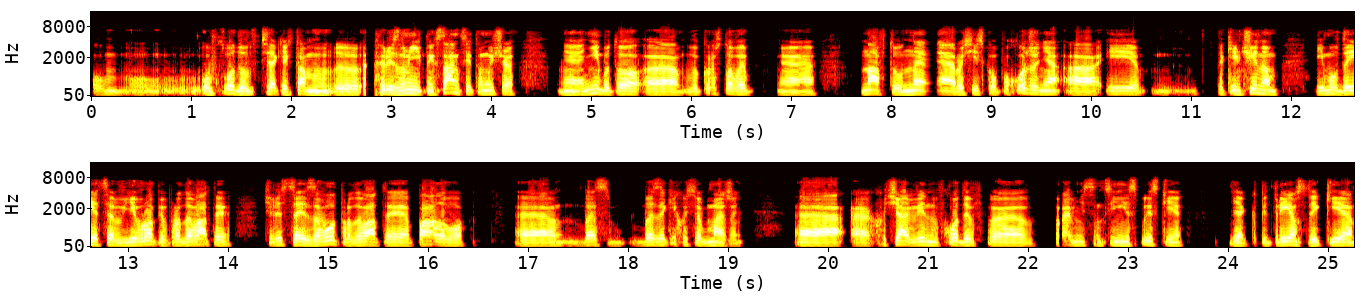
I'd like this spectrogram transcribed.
об- обходу всяких там е, різноманітних санкцій, тому що е, нібито е, використовує е, нафту не російського походження, а і таким чином йому вдається в Європі продавати через цей завод, продавати паливо е, без, без якихось обмежень. Е, е, Хоча він входив е, в певні санкційні списки як підприємство, яке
